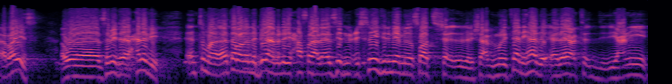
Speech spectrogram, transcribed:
الرئيس. أو سميت حنفي أنتم ترى أن بلام الذي حصل على ازيد من 20% من أصوات الشعب الموريتاني هذا يعني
